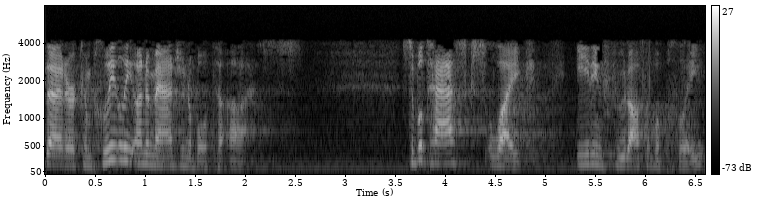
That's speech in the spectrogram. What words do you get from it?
that are completely unimaginable to us. Simple tasks like eating food off of a plate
